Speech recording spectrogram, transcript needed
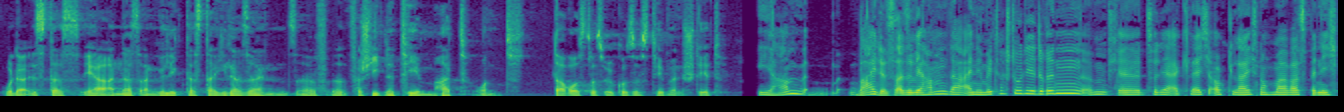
Oder ist das eher anders angelegt, dass da jeder seine äh, verschiedene Themen hat und daraus das Ökosystem entsteht? Ja, beides. Also wir haben da eine Metastudie drin, ähm, äh, zu der erkläre ich auch gleich nochmal was, wenn ich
